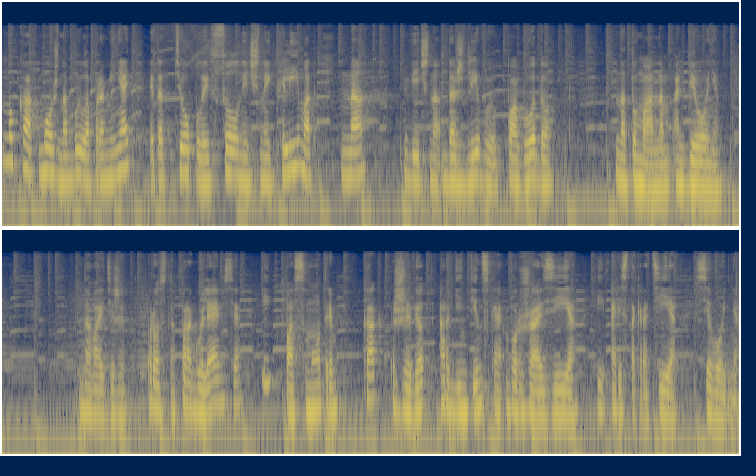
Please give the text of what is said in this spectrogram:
Но как можно было променять этот теплый солнечный климат на вечно дождливую погоду на туманном Альбионе? Давайте же просто прогуляемся и посмотрим, как живет аргентинская буржуазия и аристократия сегодня.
